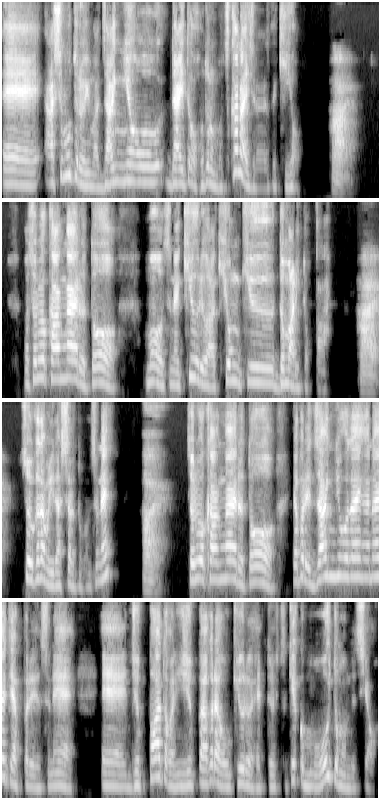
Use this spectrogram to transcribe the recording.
えー足元の今残業代とかほとんどもつかないじゃないですか、企業。はい。まあそれを考えると、もうですね、給料は基本給止まりとか、はい。そういう方もいらっしゃると思うんですよね。はい。そそれを考えると、やっぱり残業代がないとやっぱりですね、えー、10%とか20%ぐらいお給料減ってる人結構もう多いと思うんですよ。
